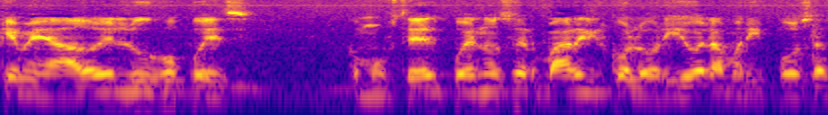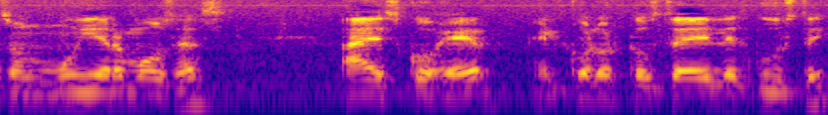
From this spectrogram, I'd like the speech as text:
que me ha dado el lujo pues como ustedes pueden observar, el colorido de la mariposa son muy hermosas. A escoger el color que a ustedes les guste.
